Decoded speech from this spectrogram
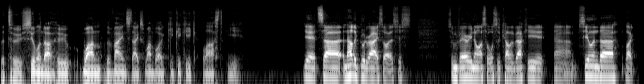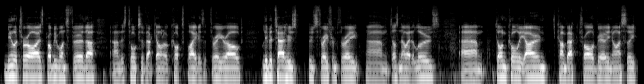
the two cylinder who won the Vain Stakes, won by Giga Kick last year. Yeah, it's uh, another good race. Like, it's just some very nice horses coming back here. Um, Cylinder, like militarized, probably wants further. Um, there's talks of that going to a Cox Plate as a three-year-old. Libertad, who's who's three from three, um, doesn't know how to lose. Um, Don Corleone come back, trialled very nicely.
